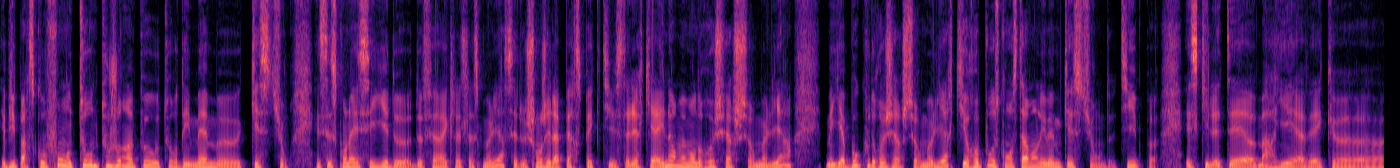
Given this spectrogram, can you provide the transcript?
Et puis parce qu'au fond, on tourne toujours un peu autour des mêmes euh, questions. Et c'est ce qu'on a essayé de, faire avec l'Atlas Molière, c'est de changer la perspective. C'est-à-dire qu'il y a énormément de recherches sur Molière, mais il y a beaucoup de recherches sur Molière qui reposent constamment les mêmes questions, de type est-ce qu'il était euh, marié avec euh,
